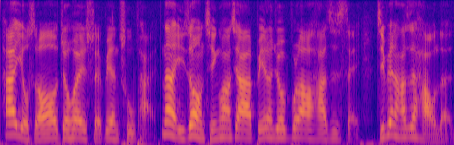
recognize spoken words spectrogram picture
他有时候就会随便出牌。那以这种情况下，别人就不知道他是谁，即便他是好人，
